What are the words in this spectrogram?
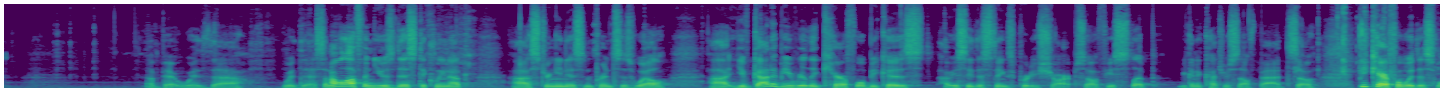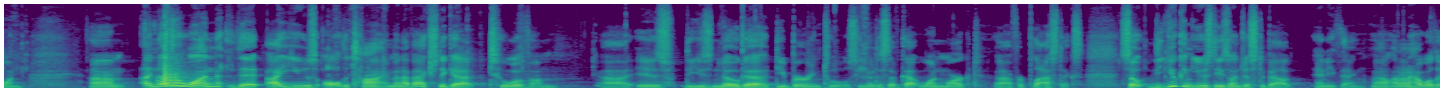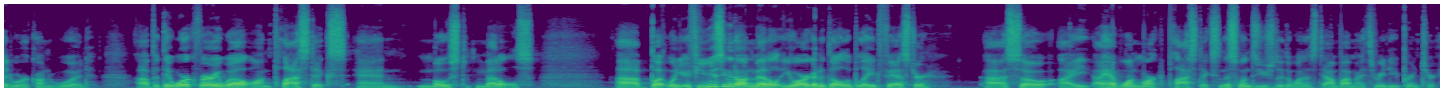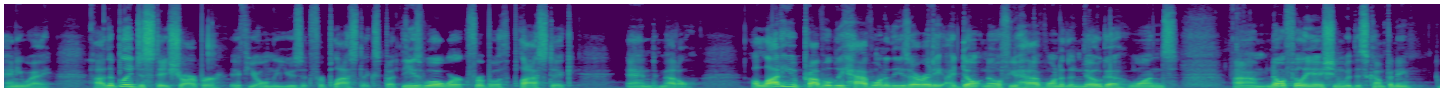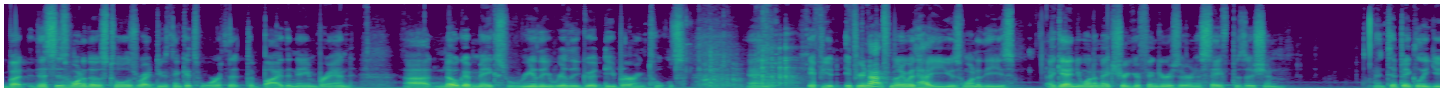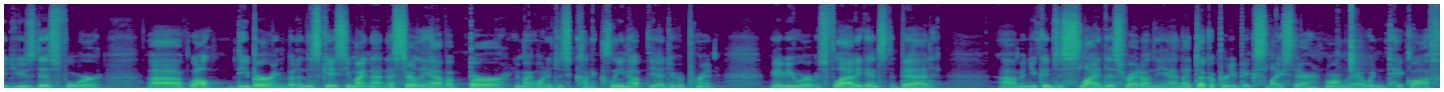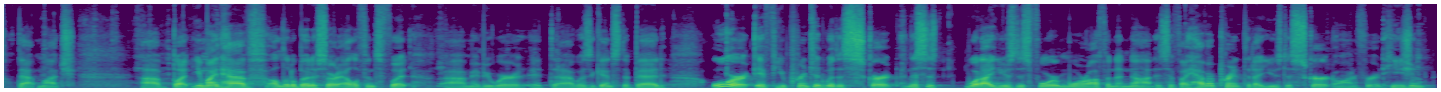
a bit with, uh, with this. And I'll often use this to clean up uh, stringiness and prints as well. Uh, you've got to be really careful because obviously this thing's pretty sharp. So if you slip, you're going to cut yourself bad. So be careful with this one. Um, another one that I use all the time, and I've actually got two of them, uh, is these Noga deburring tools. You notice I've got one marked uh, for plastics. So you can use these on just about anything. Well, I don't know how well they'd work on wood, uh, but they work very well on plastics and most metals. Uh, but when, if you're using it on metal, you are going to dull the blade faster. Uh, so I, I, have one marked plastics, and this one's usually the one that's down by my 3D printer anyway. Uh, the blade just stays sharper if you only use it for plastics, but these will work for both plastic and metal. A lot of you probably have one of these already. I don't know if you have one of the Noga ones. Um, no affiliation with this company, but this is one of those tools where I do think it's worth it to buy the name brand. Uh, Noga makes really, really good deburring tools. And if, you, if you're not familiar with how you use one of these, again, you want to make sure your fingers are in a safe position. And typically you'd use this for, uh, well, deburring, but in this case, you might not necessarily have a burr. You might want to just kind of clean up the edge of a print maybe where it was flat against the bed. Um, and you can just slide this right on the end. I took a pretty big slice there. Normally I wouldn't take off that much. Uh, but you might have a little bit of sort of elephant's foot, uh, maybe where it uh, was against the bed. Or if you printed with a skirt, and this is what I use this for more often than not, is if I have a print that I used a skirt on for adhesion,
